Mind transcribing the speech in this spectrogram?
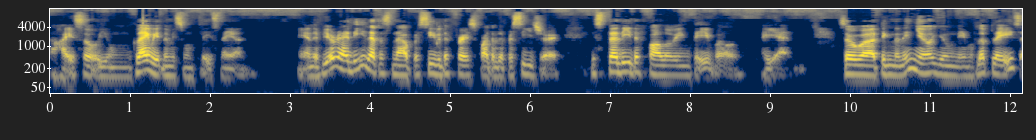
Okay, so yung climate na mismong place na yun. And if you're ready, let us now proceed with the first part of the procedure. Study the following table. Ayan. So, uh, tingnan ninyo yung name of the place.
